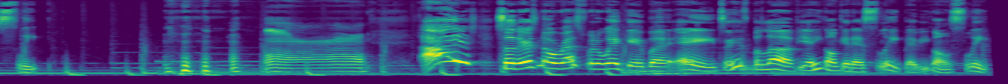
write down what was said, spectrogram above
sleep. I so there's no rest for the wicked, but hey, to his beloved, yeah, he gonna get that sleep, baby. You gonna sleep.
